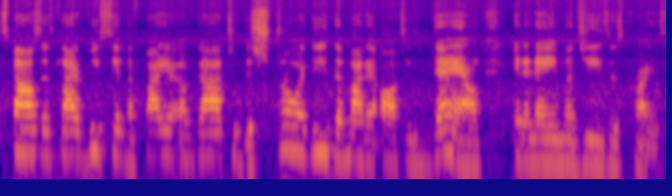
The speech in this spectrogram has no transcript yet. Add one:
spouse's life. We send the fire of God to destroy these demonic altars down in the name of Jesus Christ.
